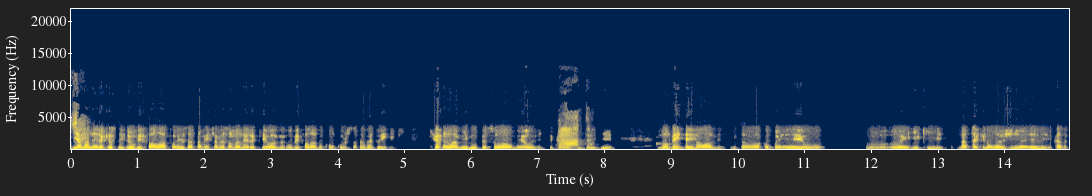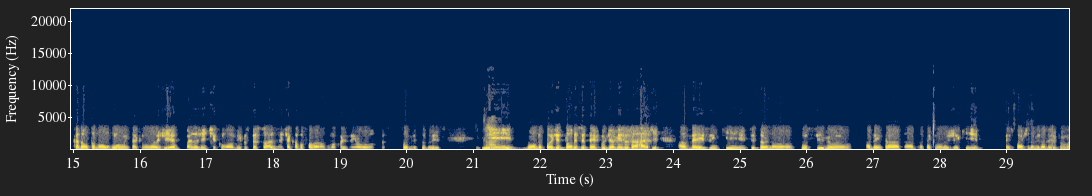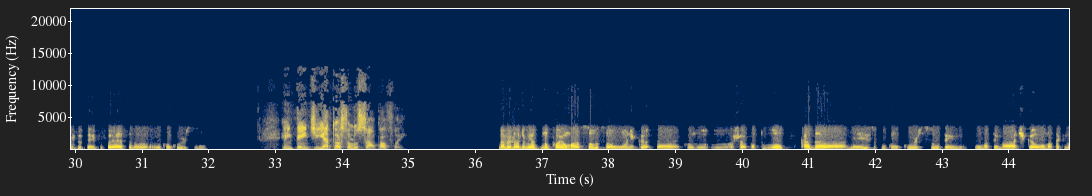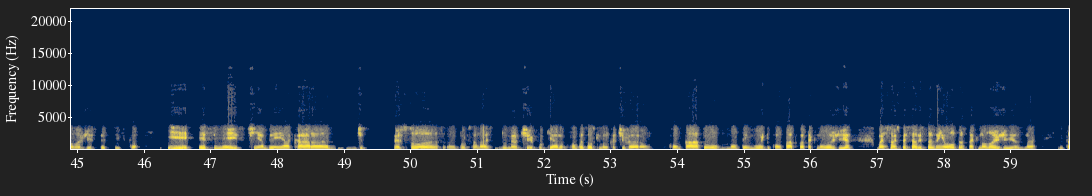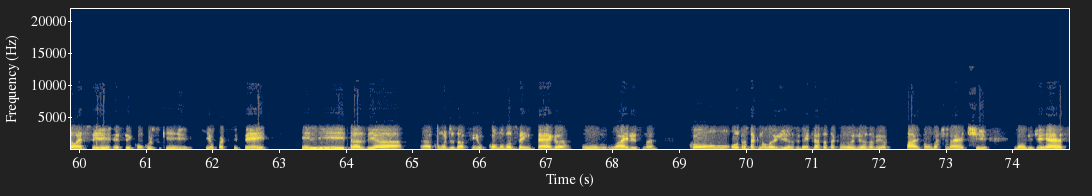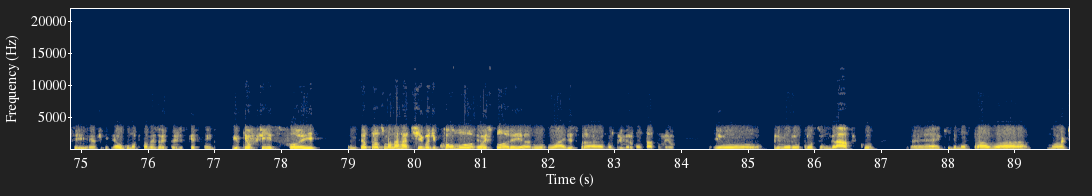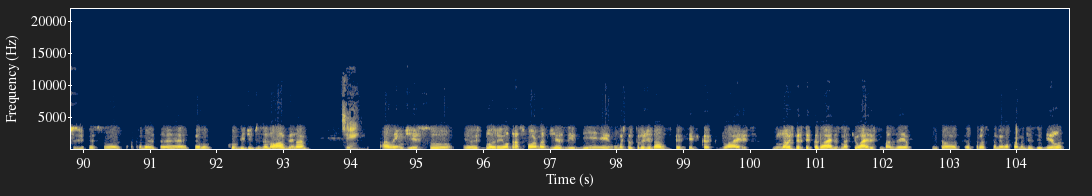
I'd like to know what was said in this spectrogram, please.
E Sim. a maneira que eu sempre ouvi falar foi exatamente a mesma maneira que eu ouvi falar do concurso, através do Henrique, que é um amigo pessoal meu, a gente se conhece ah, tá. desde 99, então eu acompanhei o, o, o Henrique na tecnologia, ele cada, cada, um tomou um rumo em tecnologia, mas a gente com amigos pessoais a gente acaba falando alguma coisinha ou outra sobre tudo isso. Claro. E, bom, depois de todo esse tempo de amizade, a vez em que se tornou possível adentrar a, a tecnologia que fez parte da vida dele por muito tempo foi essa no, no concurso, né? Entendi. E a tua solução, qual foi? Na verdade, minha, não foi uma solução única, é, como o Rochelle pontuou. Cada mês o concurso tem uma temática ou uma tecnologia específica. E esse mês tinha bem a cara de pessoas é, profissionais do meu tipo, que eram, são pessoas que nunca tiveram contato ou não têm muito contato com a tecnologia, mas são especialistas em outras tecnologias, né? Então esse esse concurso que que eu participei, ele trazia uh, como desafio como você integra o, o Iris, né, com outras tecnologias. E dentre essas tecnologias havia Python, .NET, Node.js alguma que talvez eu esteja esquecendo. E o que eu fiz foi eu trouxe uma narrativa de como eu explorei o, o Iris para um primeiro contato meu. Eu primeiro eu trouxe um gráfico é, que demonstrava mortes de pessoas através, é, pelo Covid-19, né? Sim. Além disso, eu explorei outras formas de exibir uma estrutura de dados específica do Iris, não específica do Iris, mas que o Iris se baseia, então eu, trouxe também uma forma de exibi-la.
